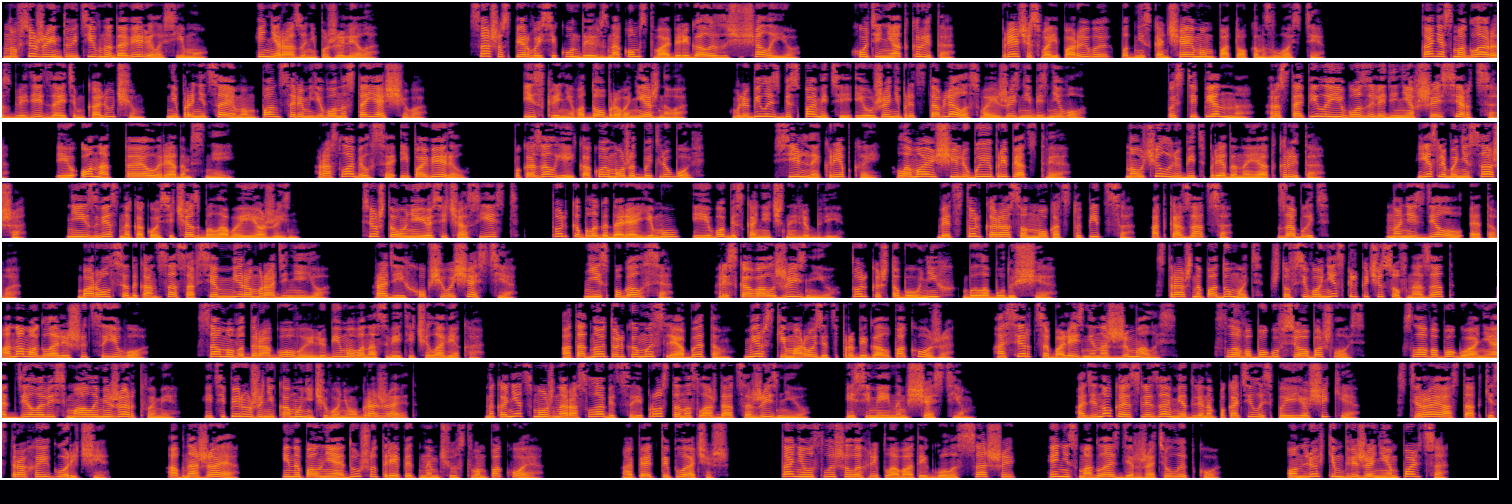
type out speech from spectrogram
но все же интуитивно доверилась ему и ни разу не пожалела. Саша с первой секунды их знакомства оберегал и защищал ее, хоть и не открыто, пряча свои порывы под нескончаемым потоком злости. Таня смогла разглядеть за этим колючим, непроницаемым панцирем его настоящего. Искреннего, доброго, нежного, влюбилась без памяти и уже не представляла своей жизни без него. Постепенно растопило его заледеневшее сердце, и он оттаял рядом с ней. Расслабился и поверил, показал ей, какой может быть любовь. Сильной, крепкой, ломающей любые препятствия. Научил любить преданно и открыто. Если бы не Саша, неизвестно, какой сейчас была бы ее жизнь. Все, что у нее сейчас есть, только благодаря ему и его бесконечной любви. Ведь столько раз он мог отступиться, отказаться, забыть, но не сделал этого. Боролся до конца со всем миром ради нее, ради их общего счастья. Не испугался, рисковал жизнью, только чтобы у них было будущее. Страшно подумать, что всего несколько часов назад она могла лишиться его, самого дорогого и любимого на свете человека. От одной только мысли об этом мерзкий морозец пробегал по коже, а сердце болезненно сжималось. Слава богу, все обошлось. Слава богу, они отделались малыми жертвами, и теперь уже никому ничего не угрожает. Наконец можно расслабиться и просто наслаждаться жизнью и семейным счастьем. Одинокая слеза медленно покатилась по ее щеке, стирая остатки страха и горечи, обнажая и наполняя душу трепетным чувством покоя. «Опять ты плачешь». Таня услышала хрипловатый голос Саши и не смогла сдержать улыбку. Он легким движением пальца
